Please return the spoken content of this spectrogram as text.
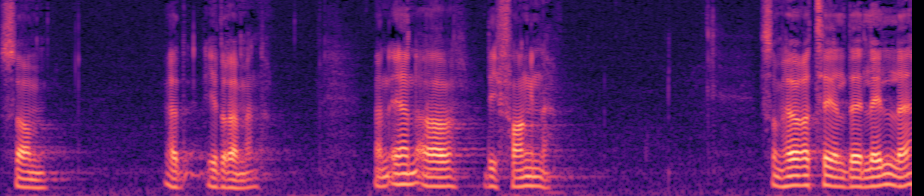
som er i drømmen. Men en av de fangne, som hører til det lille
